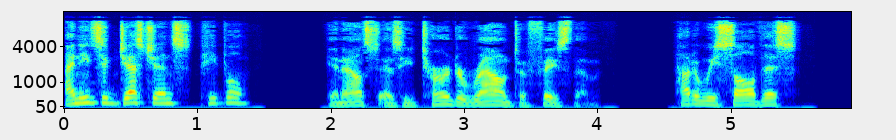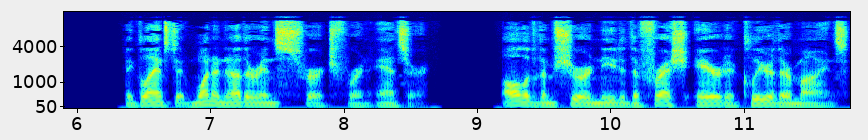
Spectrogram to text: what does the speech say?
I need suggestions, people. He announced as he turned around to face them. How do we solve this? They glanced at one another in search for an answer. All of them sure needed the fresh air to clear their minds.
